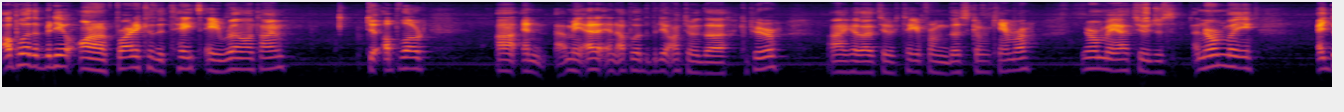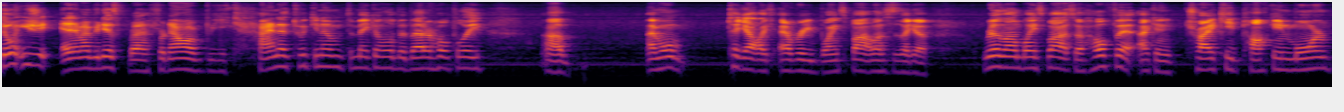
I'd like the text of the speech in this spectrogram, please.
upload the video on a Friday because it takes a really long time to upload uh, and I mean edit and upload the video onto the computer because uh, I have to take it from this camera. Normally I have to just normally I don't usually edit my videos, but for now I'll be kind of tweaking them to make them a little bit better. Hopefully, uh, I won't take out like every blank spot unless it's like a real long blank spot. So hopefully I can try to keep talking more.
